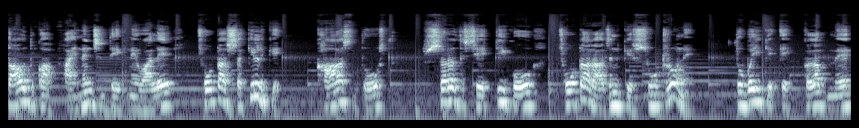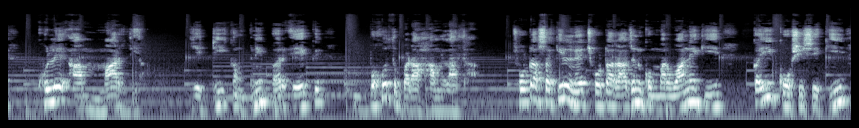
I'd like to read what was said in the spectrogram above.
दाऊद का फाइनेंस देखने वाले छोटा शकील के खास दोस्त शरद शेट्टी को छोटा राजन के शूटरों ने दुबई के एक क्लब में खुलेआम मार दिया। ये डी कंपनी पर एक बहुत बड़ा हमला था। छोटा शकील ने छोटा राजन को मरवाने की कई कोशिशें की,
